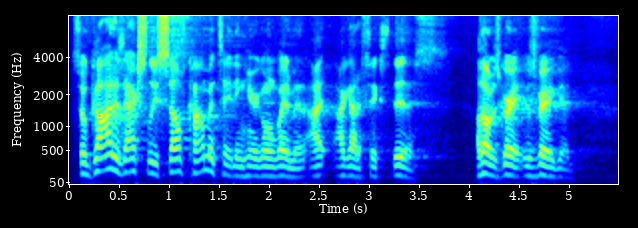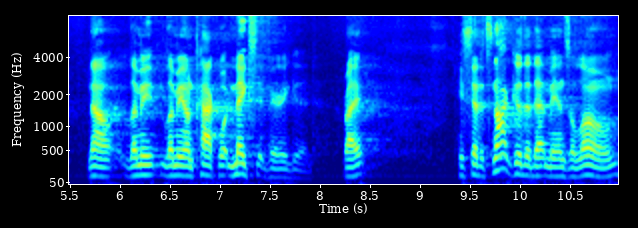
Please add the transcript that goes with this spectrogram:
So, God is actually self commentating here, going, wait a minute, I, I got to fix this. I thought it was great, it was very good. Now, let me, let me unpack what makes it very good, right? He said, It's not good that that man's alone,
